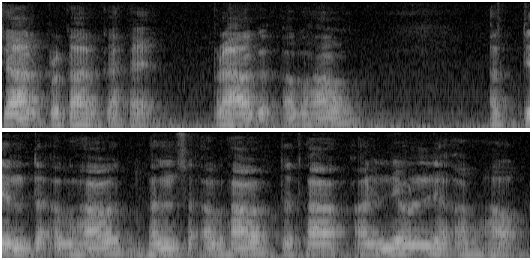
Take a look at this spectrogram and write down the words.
चार प्रकार का है। प्राग अभाव, अत्यंत अभाव, ध्वंस अभाव तथा अन्योन्य अभाव।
